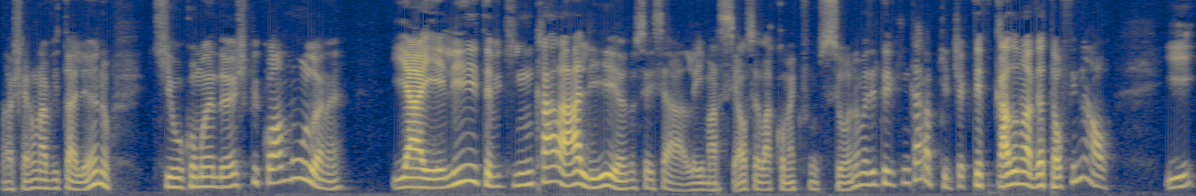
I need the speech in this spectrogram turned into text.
Acho que era um navio italiano, que o comandante picou a mula, né? E aí ele teve que encarar ali, eu não sei se é a lei marcial, sei lá como é que funciona, mas ele teve que encarar, porque ele tinha que ter ficado no navio até o final. E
